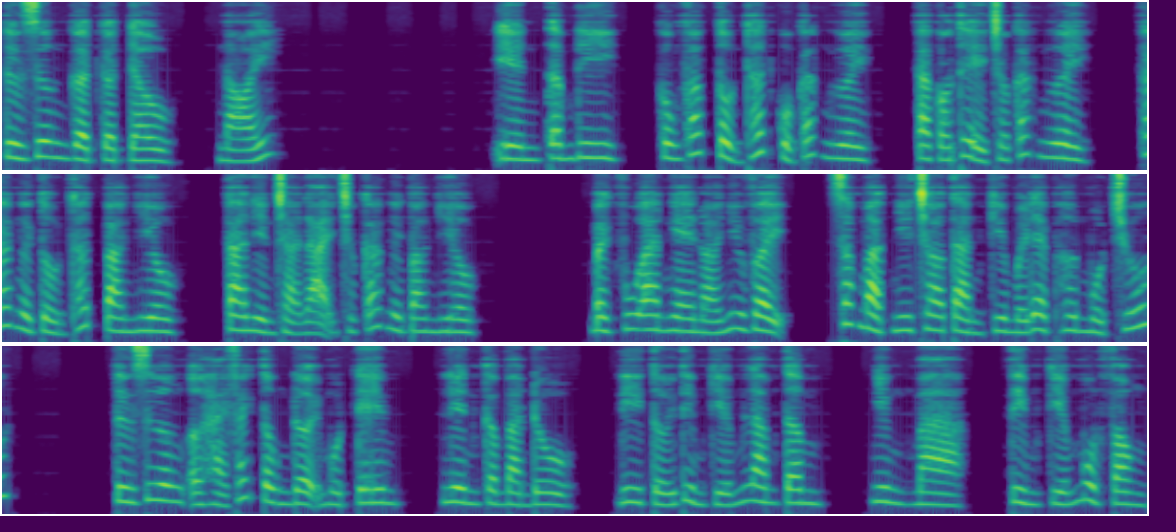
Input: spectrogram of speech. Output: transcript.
Từ dương gật gật đầu, nói. Yên tâm đi, công pháp tổn thất của các ngươi, ta có thể cho các ngươi, các người tổn thất bao nhiêu, ta liền trả lại cho các người bao nhiêu. Bạch Vu An nghe nói như vậy, sắc mặt như cho tàn kia mới đẹp hơn một chút. Từ dương ở Hải Phách Tông đợi một đêm, liền cầm bản đồ, đi tới tìm kiếm Lam Tâm, nhưng mà, tìm kiếm một vòng,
